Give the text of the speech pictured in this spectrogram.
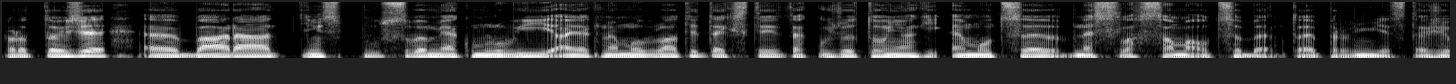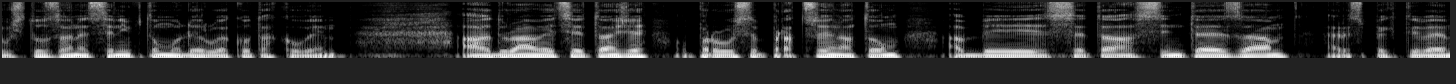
protože uh, Bára tím způsobem, jak mluví a jak namluvila ty texty, tak už do toho nějaký emoce vnesla sama od sebe. To je první věc, takže už to zanesený v tom modelu jako takovým. A druhá věc je ta, že opravdu se pracuje na tom, aby se ta syntéza, respektive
